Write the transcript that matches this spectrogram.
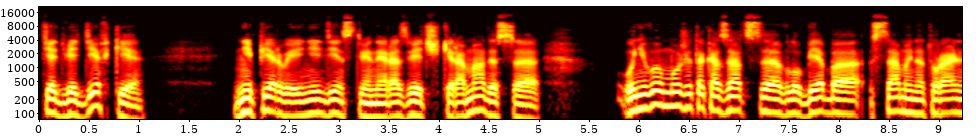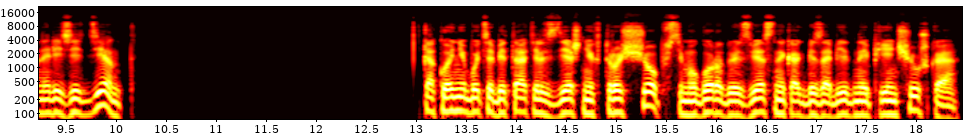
те две девки, не первые и не единственные разведчики Ромадоса, у него может оказаться в Лубеба самый натуральный резидент, какой-нибудь обитатель здешних трущоб, всему городу известный как безобидный пьянчушка.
